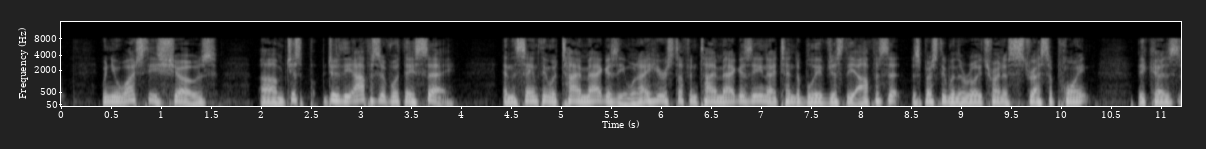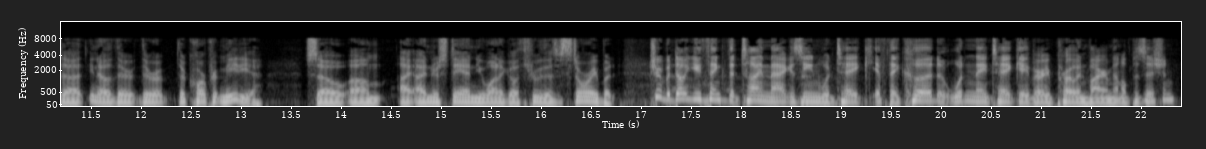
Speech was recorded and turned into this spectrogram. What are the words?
when you watch these shows, um, just do the opposite of what they say. And the same thing with Time Magazine. When I hear stuff in Time Magazine, I tend to believe just the opposite, especially when they're really trying to stress a point, because uh, you know they're they're they're corporate media. So um, I, I, understand you want to go through the story, but true. But don't you think that Time Magazine would take, if they could, wouldn't they take a very pro-environmental position?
